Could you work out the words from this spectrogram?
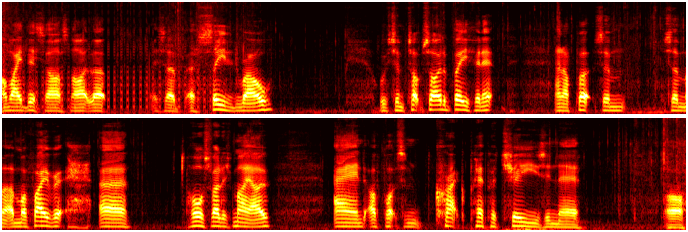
I made this last night, look. It's a, a seeded roll with some top side of beef in it. And I put some some of my favourite uh, horseradish mayo. And I've put some cracked pepper cheese in there. Oh,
